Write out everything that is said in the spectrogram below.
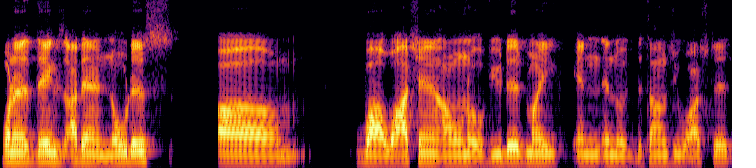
one of the things I didn't notice um while watching, I don't know if you did, Mike, in, in the, the times you watched it.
